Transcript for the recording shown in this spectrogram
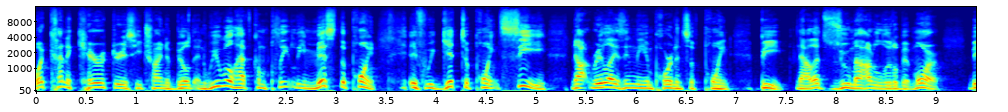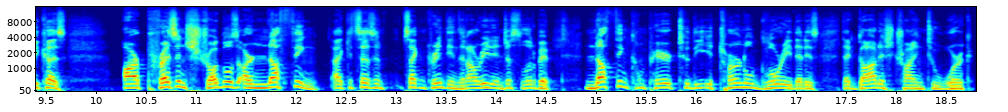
what kind of character is he trying to build? And we will have completely missed the point if we get to point C, not realizing the importance of point B. Now let's zoom out a little bit more because our present struggles are nothing like it says in second corinthians and i'll read it in just a little bit nothing compared to the eternal glory that is that god is trying to work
